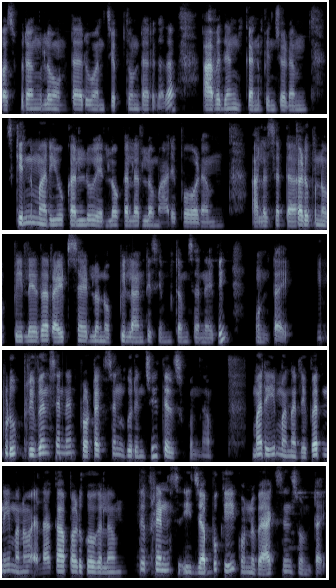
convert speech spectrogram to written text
పసుపు రంగులో ఉంటారు అని చెప్తుంటారు కదా ఆ విధంగా కనిపించడం స్కిన్ మరియు కళ్ళు ఎల్లో కలర్లో మారిపోవడం అలసట కడుపు నొప్పి లేదా రైట్ సైడ్లో నొప్పి లాంటి సిమ్టమ్స్ అనేవి ఉంటాయి. ఇప్పుడు ప్రివెన్షన్ అండ్ ప్రొటెక్షన్ గురించి తెలుసుకుందాం. మరి మన లివర్ని మనం ఎలా కాపాడుకోగలం? ఫ్రెండ్స్ ఈ జబ్బుకి కొన్ని వ్యాక్సిన్స్ ఉంటాయి.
